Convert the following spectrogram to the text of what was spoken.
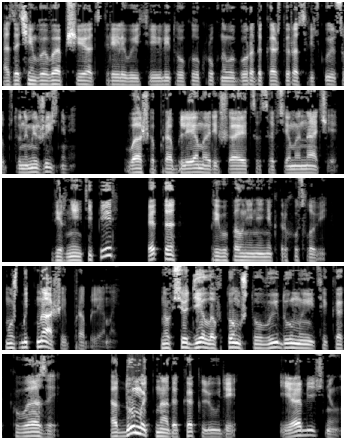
«А зачем вы вообще отстреливаете элиту около крупного города, каждый раз рискуя собственными жизнями? Ваша проблема решается совсем иначе. Вернее, теперь это при выполнении некоторых условий может быть нашей проблемой. Но все дело в том, что вы думаете как квазы, а думать надо как люди. Я объясню,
